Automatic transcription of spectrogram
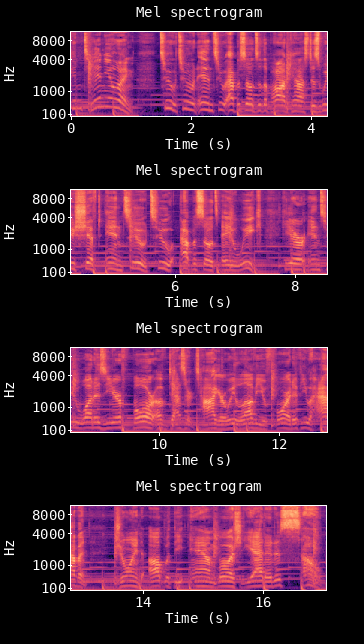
continuing to tune into episodes of the podcast as we shift into two episodes a week here into what is year four of Desert Tiger. We love you for it. If you haven't joined up with the ambush yet, it is so,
